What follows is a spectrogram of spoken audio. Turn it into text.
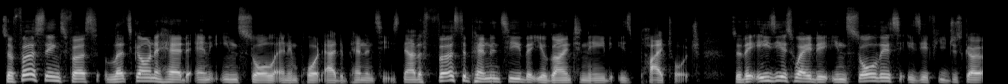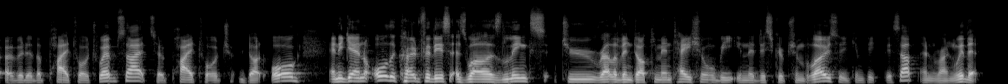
So first things first, let's go on ahead and install and import our dependencies. Now, the first dependency that you're going to need is PyTorch. So the easiest way to install this is if you just go over to the PyTorch website, so pytorch.org. And again, all the code for this, as well as links to relevant documentation will be in the description below, so you can pick this up and run with it.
